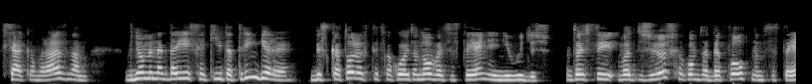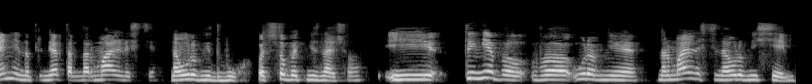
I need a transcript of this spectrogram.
всяком разном, в нем иногда есть какие-то триггеры, без которых ты в какое-то новое состояние не выйдешь. Ну, то есть ты вот живешь в каком-то дефолтном состоянии, например, там нормальности на уровне двух, вот что бы это ни значило. И ты не был в уровне нормальности на уровне 7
